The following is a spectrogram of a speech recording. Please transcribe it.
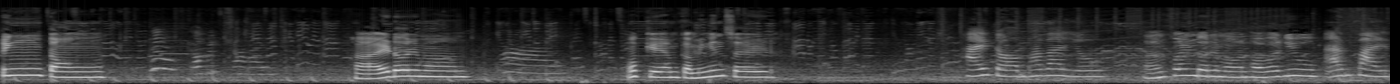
Ting tong. Hi Doraemon. Okay, I'm coming inside. Hi Tom, how are you? I'm fine Doraemon. How are you? I'm fine.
